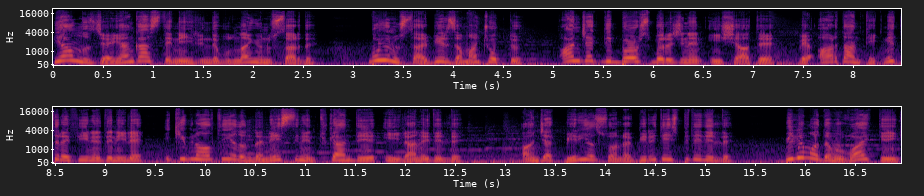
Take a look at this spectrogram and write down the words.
yalnızca Yangtze Nehri'nde bulunan yunuslardı. Bu yunuslar bir zaman çoktu. Ancak The Burst Barajı'nın inşaatı ve artan tekne trafiği nedeniyle 2006 yılında neslinin tükendiği ilan edildi. Ancak bir yıl sonra biri tespit edildi. Bilim adamı Whiting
